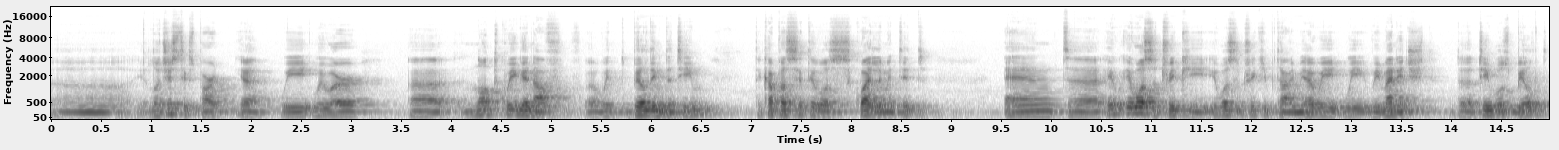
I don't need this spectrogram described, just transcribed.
uh, logistics part, yeah, we we were uh, not quick enough uh, with building the team. The capacity was quite limited and uh, it, it, was a tricky it was a tricky time yeah. We, we, we managed. The team was built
